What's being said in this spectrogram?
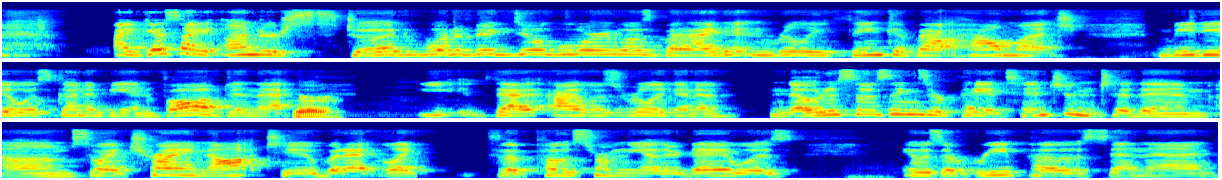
I guess I understood what a big deal Glory was, but I didn't really think about how much media was going to be involved in that. Sure. That I was really going to notice those things or pay attention to them. Um, so I try not to, but I like the post from the other day was it was a repost, and then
